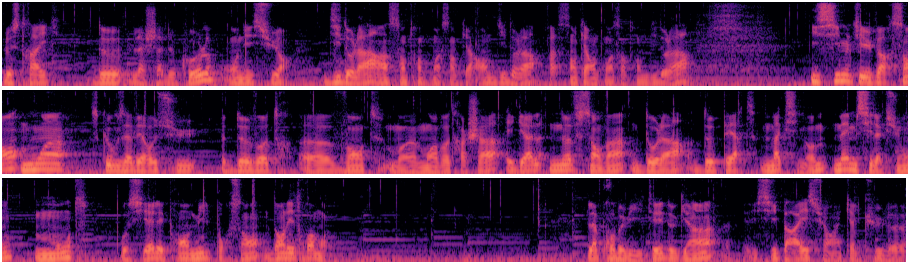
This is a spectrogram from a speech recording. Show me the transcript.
le strike de l'achat de call, on est sur 10 dollars, 130 moins 140, 10 dollars, enfin 140 moins 130, 10 dollars. Ici, multiplié par 100, moins ce que vous avez reçu de votre euh, vente, moins votre achat, égale 920 dollars de perte maximum, même si l'action monte au ciel et prend 1000% dans les 3 mois. La probabilité de gain, ici pareil sur un calcul, euh,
